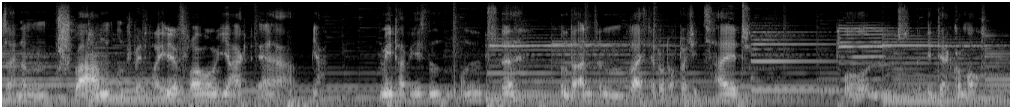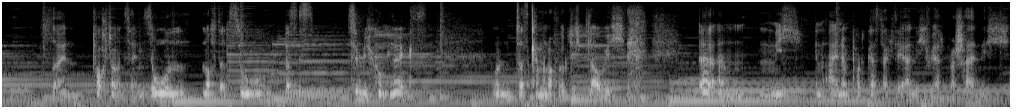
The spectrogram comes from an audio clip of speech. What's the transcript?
seinem Schwarm und späterer Ehefrau jagt er ja, Metawesen und äh, unter anderem reist er dort auch durch die Zeit und in der kommen auch seine Tochter und sein Sohn noch dazu. Das ist ziemlich komplex und das kann man auch wirklich, glaube ich, ähm, nicht in einem Podcast erklären. Ich werde wahrscheinlich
